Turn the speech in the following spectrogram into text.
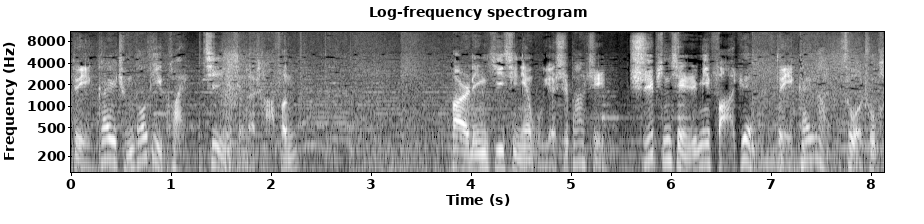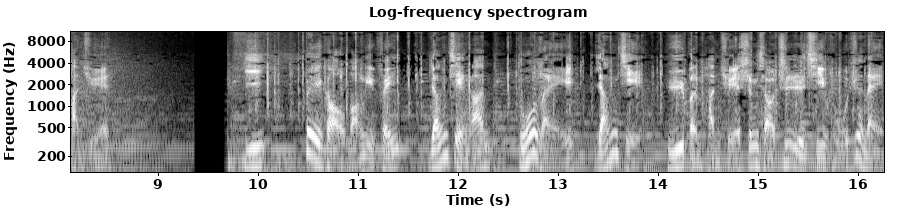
对该承包地块进行了查封。二零一七年五月十八日，石屏县人民法院对该案作出判决：一、被告王丽飞、杨建安、朵磊、杨姐于本判决生效之日起五日内，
